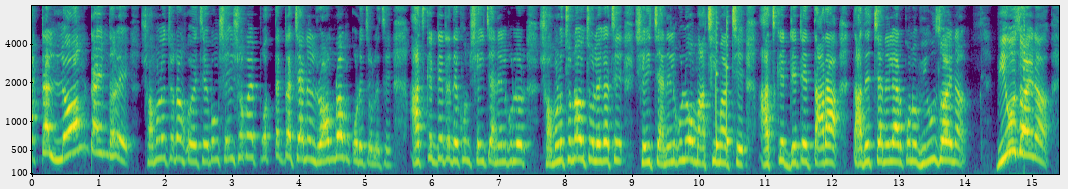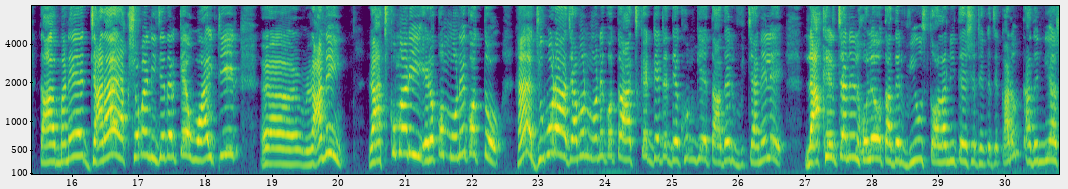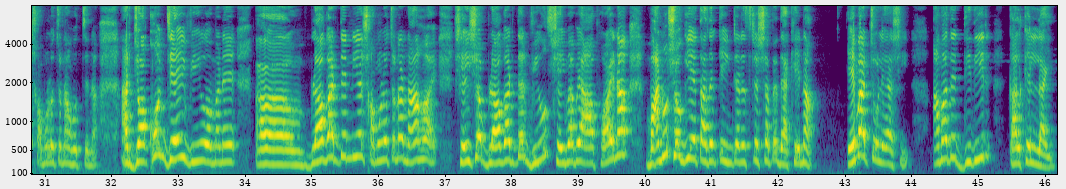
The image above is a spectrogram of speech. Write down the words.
একটা লং টাইম ধরে সমালোচনা হয়েছে এবং সেই সময় প্রত্যেকটা চ্যানেল রম রম করে চলেছে। আজকের ডেটে দেখুন, সেই চ্যানেলগুলোর সমালোচনাও চলে গেছে, সেই চ্যানেলগুলোও মাছি মারছে। আজকের ডেটে তারা, তাদের চ্যানেলে আর কোনো ভিউজ হয় না। ভিউজ হয় না। তা মানে যারা একসময় নিজেদেরকে ওয়াইটির রানী, রাজকুমারী এরকম মনে করতো হ্যাঁ যুবরাজ যেমন মনে করতো, আজকের ডেটে দেখুন গিয়ে তাদের চ্যানেলে লাখের চ্যানেল হলেও তাদের ভিউজ তলানিতে এসে ঠেকেছে, কারণ তাদের নিয়ে আর সমালোচনা হচ্ছে না। আর যখন যেই ভিউ মানে ব্লগারদের নিয়ে সমালোচনা না হয়, সেই সব ব্লগারদের ভিউজ সেইভাবে আপ হয় না, মানুষও গিয়ে তাদেরকে ইন্টারেস্টের সাথে দেখে না। এবার চলে আসি আমাদের দিদির কালকের লাইভ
